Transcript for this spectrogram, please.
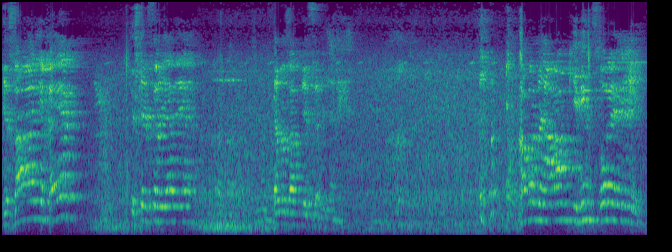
یہ ساری خیر کس کے حصے میں جا رہی ہے کیمل صاحب کے حصے میں جا رہی ہے؟ خبر میں آرام کی نیند سو رہے ہیں۔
